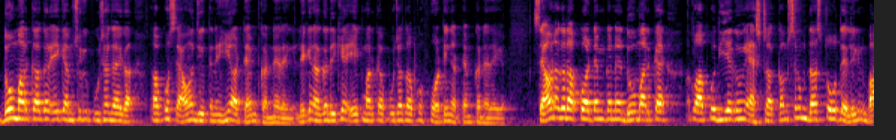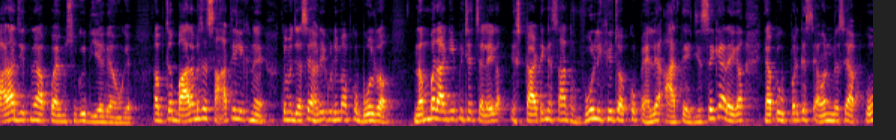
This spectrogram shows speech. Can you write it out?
दो मार्क का अगर एक एमसीक्यू पूछा जाएगा तो आपको सेवन जितने ही अटेम्प्ट करने रहेंगे। लेकिन अगर देखिए एक मार्क का पूछा तो आपको फोर्टीन अटेम्प्ट करने रहेंगे। सेवन अगर आपको अटेम्प्ट करना है दो मार्क का है तो आपको दिए गए होंगे एक्स्ट्रा कम से कम दस तो होते हैं, लेकिन बारह जितने आपको एमसीक्यू दिए गए होंगे। अब जब बारह में से सात ही लिखने हैं तो मैं जैसे हरी कुड़ी में आपको बोल रहा हूँ, नंबर आगे पीछे चलेगा स्टार्टिंग के साथ वो लिखिए जो आपको पहले आते हैं, जिससे क्या रहेगा, यहाँ पे ऊपर के सेवन में से आपको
